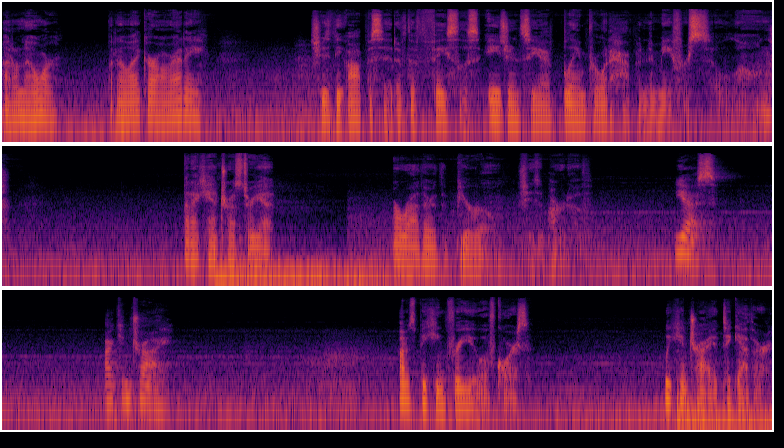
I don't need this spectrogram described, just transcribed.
I don't know her, but I like her already. She's the opposite of the faceless agency I've blamed for what happened to me for so long. But I can't trust her yet. Or rather, the Bureau she's a part of. Yes. I can try. I'm speaking for you, of course. We can try it together.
